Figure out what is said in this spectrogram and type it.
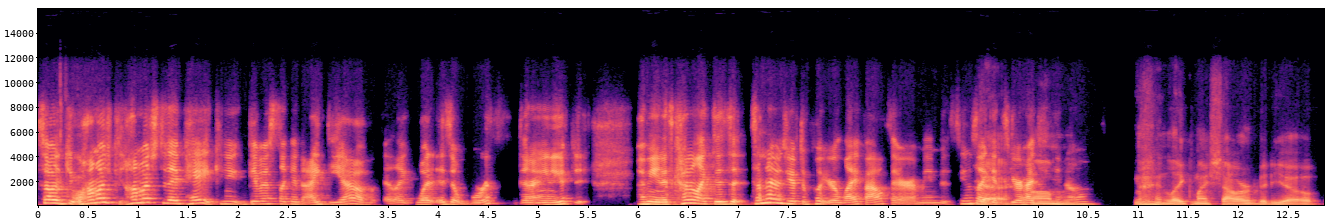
So do, Uh, how much how much do they pay? Can you give us like an idea of like what is it worth? And I mean you have to I mean it's kind of like does it sometimes you have to put your life out there. I mean it seems like it's Yeah, your you um, know. Mhm. like my shower video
